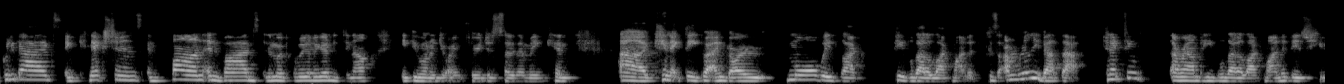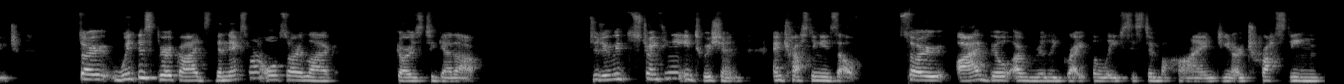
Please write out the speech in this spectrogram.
goodie bags and connections and fun and vibes and then we're probably going to go to dinner if you want to join through just so then we can uh, connect deeper and go more with like people that are like-minded because i'm really about that connecting around people that are like-minded is huge. So with the spirit guides, the next one also like goes together to do with strengthening intuition and trusting yourself. So I built a really great belief system behind, you know, trusting,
